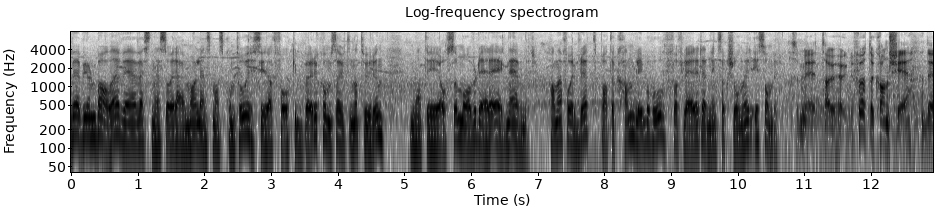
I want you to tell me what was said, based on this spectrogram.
Vebjørn Bale ved Vestnes og Rauma lensmannskontor sier at folk bør komme seg ut i naturen, men at de også må vurdere egne evner. Han er forberedt på at det kan bli behov for flere redningsaksjoner i sommer. Altså, vi tar jo høyde for at det kan skje. Det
